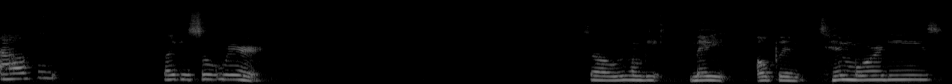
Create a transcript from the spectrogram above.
out of it. Like it's so rare. So we're gonna be maybe open ten more of these,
